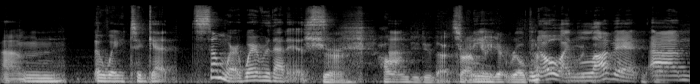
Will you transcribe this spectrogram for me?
um a way to get somewhere, wherever that is. Sure. How long do you do that? Sorry, I'm going to get real. No, I love it. Um,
